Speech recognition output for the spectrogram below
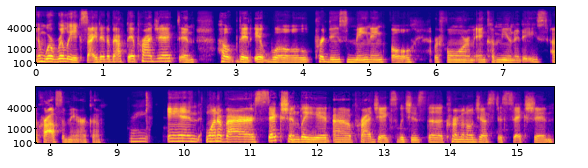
And we're really excited about that project and hope that it will produce meaningful reform in communities across America. Right. And one of our section led uh, projects, which is the criminal justice section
